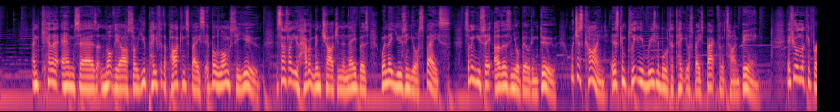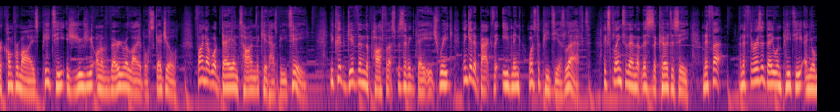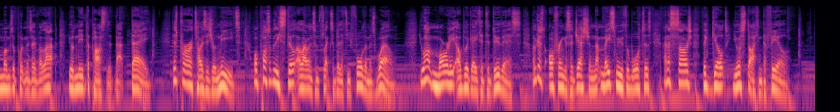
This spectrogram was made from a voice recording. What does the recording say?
And Killer M says, Not the arsehole, you pay for the parking space, it belongs to you. It sounds like you haven't been charging the neighbours when they're using your space. Something you say others in your building do, which is kind. It is completely reasonable to take your space back for the time being. If you're looking for a compromise, PT is usually on a very reliable schedule. Find out what day and time the kid has PT. You could give them the pass for that specific day each week, then get it back the evening once the PT has left. Explain to them that this is a courtesy, and if that and if there is a day when PT and your mum's appointments overlap, you'll need the pass that day. This prioritizes your needs, while possibly still allowing some flexibility for them as well. You aren't morally obligated to do this. I'm just offering a suggestion that may smooth the waters and assuage the guilt you're starting to feel.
